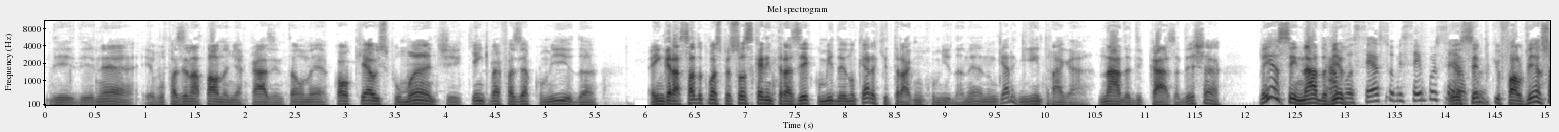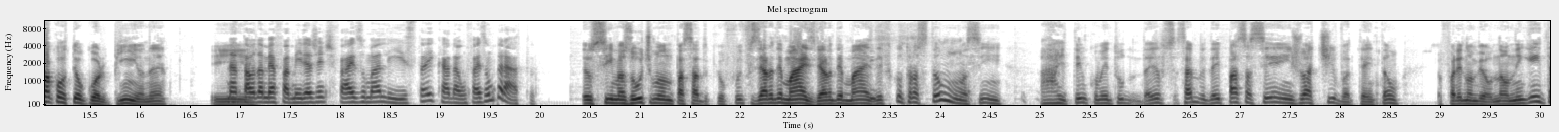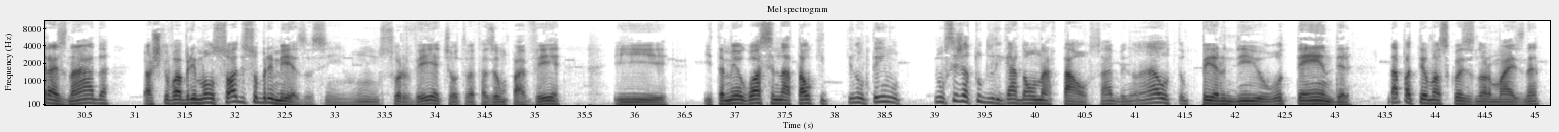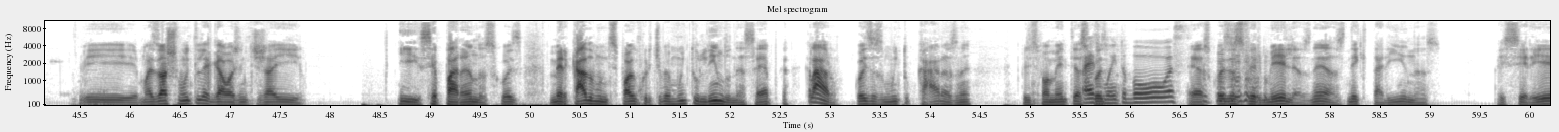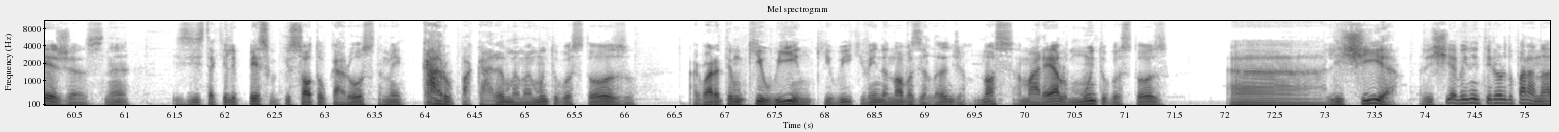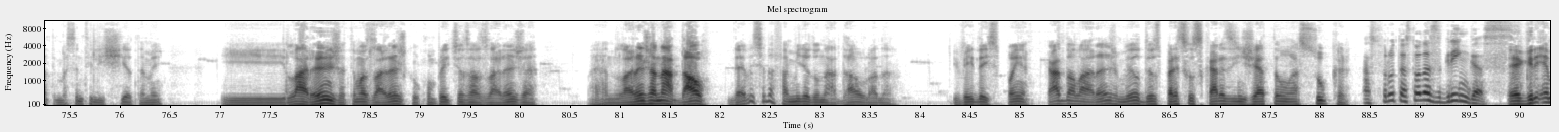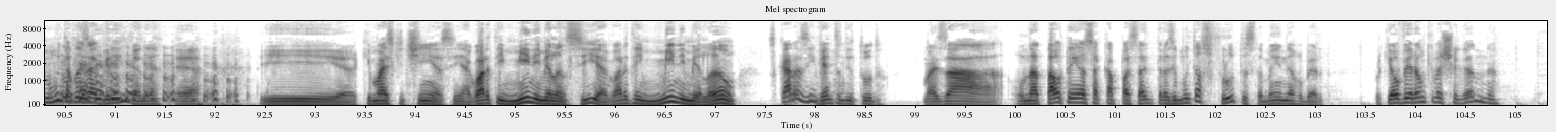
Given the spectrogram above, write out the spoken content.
de, de, né? Eu vou fazer Natal na minha casa, então, né? Qual que é o espumante? Quem que vai fazer a comida? É engraçado como as pessoas querem trazer comida. Eu não quero que tragam comida, né? Não quero que ninguém traga nada de casa. Deixa. Venha sem nada, Ah, venha. você assume 100%. Eu sempre que falo, venha só com o teu corpinho, né? E Natal da minha família, a gente faz uma lista e cada um faz um prato. eu sim, mas o último ano passado que eu fui, fizeram demais, vieram demais. Daí ficou um troço tão assim. Ai, tenho que comer tudo. Daí, sabe, daí passa a ser enjoativo até. Então, eu falei no meu, não, ninguém traz nada. Eu acho que eu vou abrir mão só de sobremesa, assim. Um sorvete, outro vai fazer um pavê. E, e também eu gosto de Natal que, que não tem. Não seja tudo ligado ao Natal, sabe? Não é o, o pernil, o tender. Dá pra ter umas coisas normais, né? E, mas eu acho muito legal a gente já ir e separando as coisas. O mercado municipal em Curitiba é muito lindo nessa época. Claro, coisas muito caras, né? Principalmente as coisas, muito boas. é, as coisas vermelhas, né? As nectarinas, as cerejas, né? Existe aquele pêssego que solta o caroço também, caro pra caramba, mas muito gostoso. Agora tem um kiwi, um kiwi que vem da Nova Zelândia. Nossa, amarelo, muito gostoso. Ah, lixia. Lixia vem do interior do Paraná, tem bastante lixia também. E laranja, tem umas laranjas que eu comprei, tinha umas laranjas, é, laranja Nadal, deve ser da família do Nadal, lá da, que veio da Espanha. Cada laranja, meu Deus, parece que os caras injetam açúcar. As frutas todas gringas. É, é muita coisa gringa, né? É. E eh, que mais que tinha, assim? Agora tem mini melancia, agora tem mini melão. Os caras inventam de tudo. Mas a, o Natal tem essa capacidade de trazer muitas frutas também, né, Roberto? Porque é o verão que vai chegando, né?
